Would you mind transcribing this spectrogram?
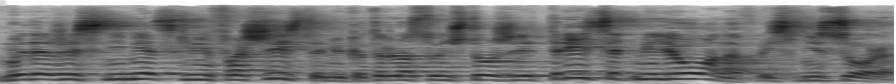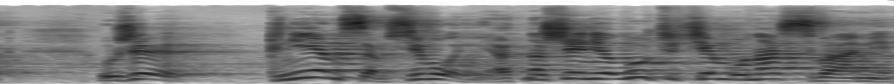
Мы даже с немецкими фашистами, которые нас уничтожили 30 миллионов, если не 40, уже к немцам сегодня отношение лучше, чем у нас с вами.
